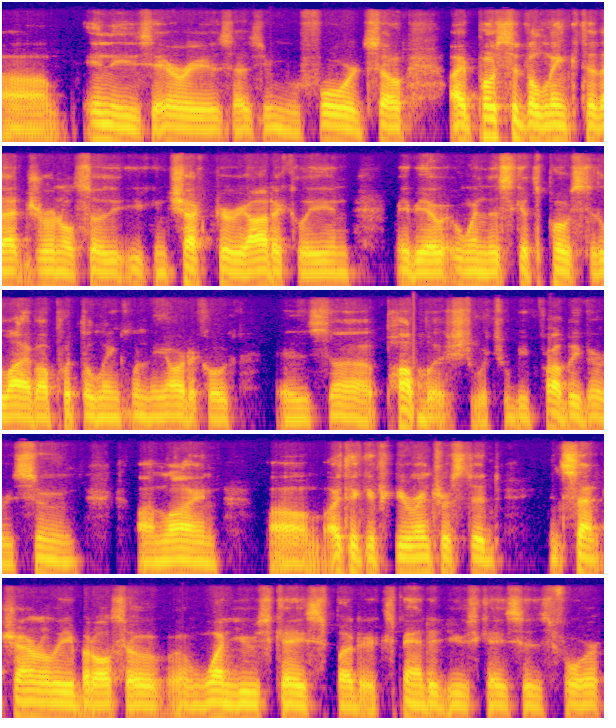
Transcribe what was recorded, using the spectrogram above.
um, in these areas as you move forward. So I posted a link to that journal so that you can check periodically and maybe uh, when this gets posted live, I'll put the link when the article is uh, published, which will be probably very soon online. Um, I think if you're interested in scent generally, but also uh, one use case, but expanded use cases for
